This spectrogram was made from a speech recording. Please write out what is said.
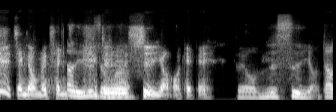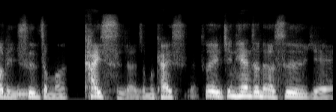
真的，我们称到底是怎么室友？OK，对。对，我们是室友，到底是怎么开始的？嗯、怎么开始的？所以今天真的是也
